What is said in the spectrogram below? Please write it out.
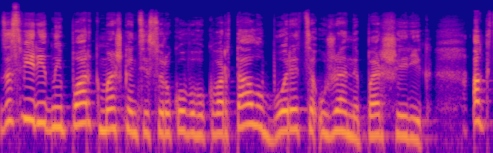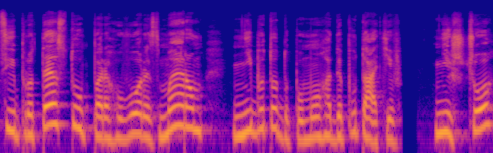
За свій рідний парк мешканці 40-го кварталу борються уже не перший рік. Акції протесту, переговори з мером, нібито допомога депутатів. Ніщо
